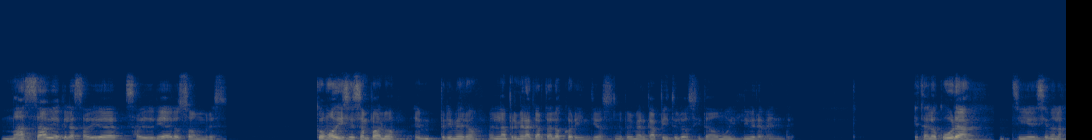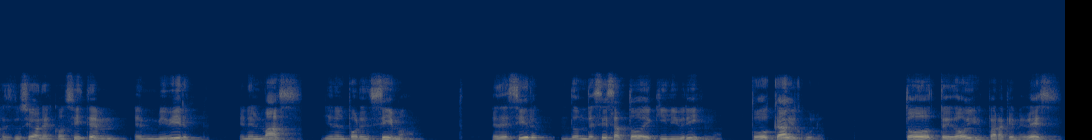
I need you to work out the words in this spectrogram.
más sabia que la sabiduría de los hombres, como dice San Pablo en, primero, en la primera carta a los Corintios, en el primer capítulo, citado muy libremente. Esta locura, sigue diciendo en las constituciones, consiste en vivir en el más y en el por encima, es decir, donde cesa todo equilibrismo, todo cálculo, todo te doy para que me des.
